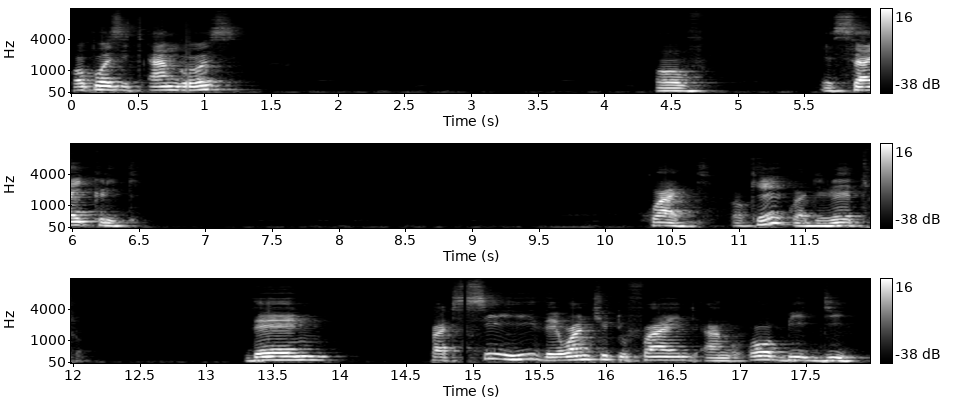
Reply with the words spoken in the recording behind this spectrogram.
opposite angles of a cyclic quad, okay, quadrilateral. Then part C, they want you to find angle OBD.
